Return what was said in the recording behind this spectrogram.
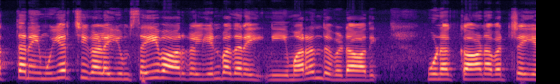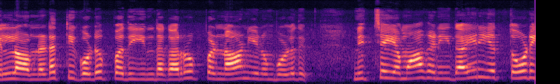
அத்தனை முயற்சிகளையும் செய்வார்கள் என்பதனை நீ மறந்து விடாதே. உனக்கானவற்றை எல்லாம் நடத்தி கொடுப்பது இந்த கருப்பன் நான் எனும் பொழுது நிச்சயமாக நீ தைரியத்தோடு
